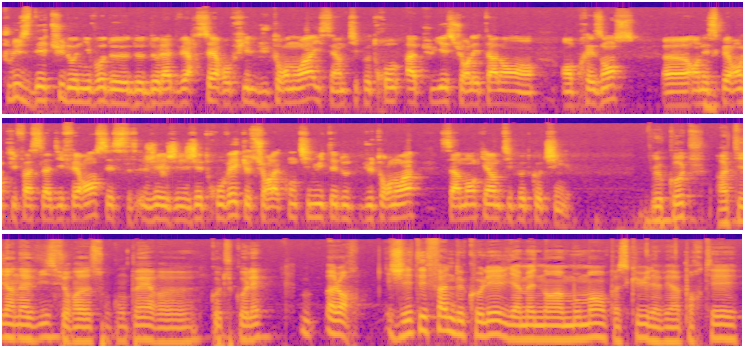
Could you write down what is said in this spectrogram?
plus d'études au niveau de, de, de l'adversaire au fil du tournoi. Il s'est un petit peu trop appuyé sur les talents en, en présence. en espérant qu'il fasse la différence et j'ai trouvé que sur la continuité du tournoi ça a manqué un petit peu de coaching. Le coach a-t-il un avis sur euh, son compère euh, coach Collet? Alors, j'ai été fan de Collet il y a maintenant un moment parce qu'il avait apporté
